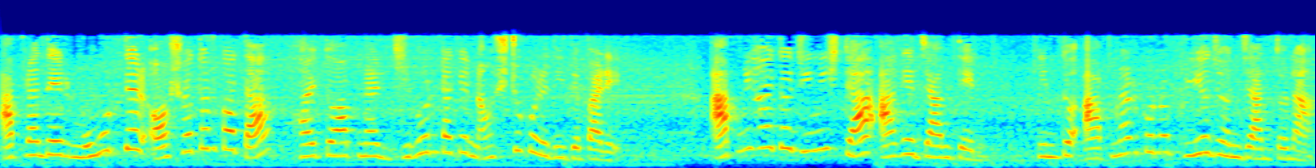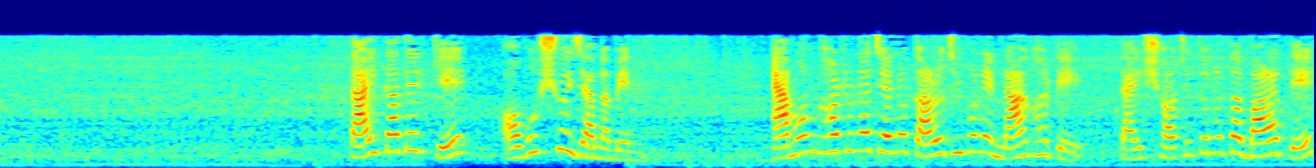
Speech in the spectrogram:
আপনাদের মুহূর্তের অসতর্কতা হয়তো আপনার জীবনটাকে নষ্ট করে দিতে পারে। আপনি হয়তো জিনিসটা আগে জানতেন, কিন্তু আপনার কোনো প্রিয়জন জানতো না। তাই তাদেরকে অবশ্যই জানাবেন। এমন ঘটনা যেন কারও জীবনে না ঘটে, তাই সচেতনতা বাড়াতে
